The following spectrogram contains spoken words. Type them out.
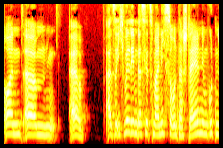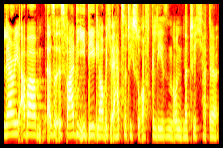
Und ähm, äh, also ich will ihm das jetzt mal nicht so unterstellen, dem guten Larry, aber also es war die Idee, glaube ich. Er hat es natürlich so oft gelesen und natürlich hat er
